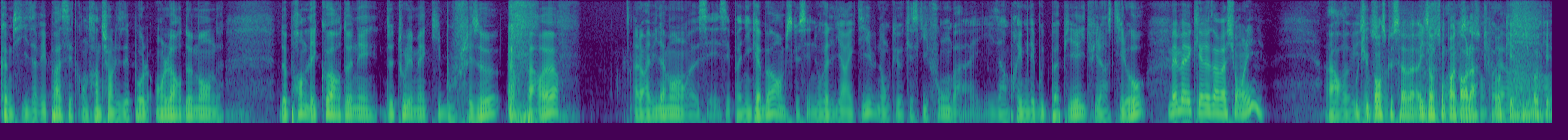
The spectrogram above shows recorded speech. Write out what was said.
comme s'ils n'avaient pas assez de contraintes sur les épaules, on leur demande de prendre les coordonnées de tous les mecs qui bouffent chez eux, heure par heure. Alors évidemment, c'est c'est panique à bord, hein, puisque c'est une nouvelle directive. Donc euh, qu'est-ce qu'ils font? Bah, Ils impriment des bouts de papier, ils te filent un stylo. Même avec les réservations en ligne? Alors, Ou ils tu en penses sont- que ça va Ils Je en sais sont pas encore ils en là. sont pas Ok, là. ok, Ils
